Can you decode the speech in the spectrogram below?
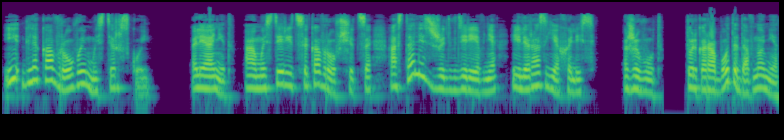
и для ковровой мастерской. «Леонид, а мастерицы-ковровщицы остались жить в деревне или разъехались?» «Живут. Только работы давно нет,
